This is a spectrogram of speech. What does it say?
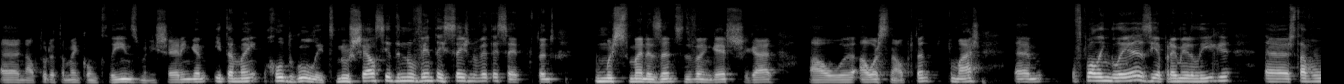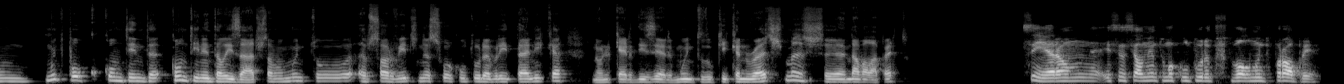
uh, na altura também com Klinsmann e Sheringham, e também Ruud Gullit no Chelsea de 96-97. Portanto, umas semanas antes de Wenger chegar ao, ao Arsenal. Portanto, Tomás, um, o futebol inglês e a Premier League uh, estavam muito pouco continentalizados, estavam muito absorvidos na sua cultura britânica. Não lhe quero dizer muito do kick and rush, mas uh, andava lá perto. Sim, era um, essencialmente uma cultura de futebol muito própria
